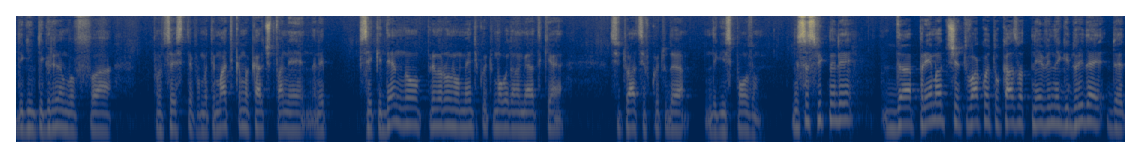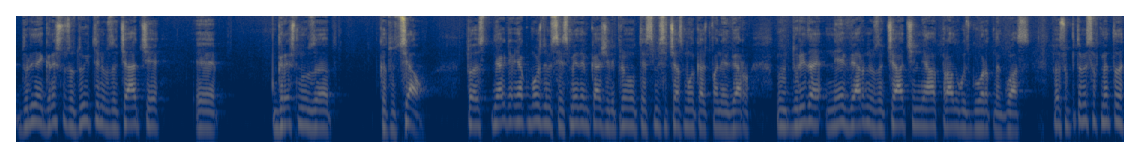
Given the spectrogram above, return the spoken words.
да ги интегрирам в а, процесите по математика, макар че това не е нали, всеки ден, но примерно има моменти, които мога да намеря такива ситуации, в които да, да ги използвам. Не са свикнали да приемат, че това, което казват не е винаги, дори да е, дори да е грешно за другите, не означава, че е грешно за като цяло. Тоест, някой, някой може да ми се изсмее да ми каже, или примерно те си мислят, че аз мога да кажа, това не е вярно. Но дори да не е вярно, не означава, че нямат право да го изговорят на глас. Тоест, опитаме се в момента да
